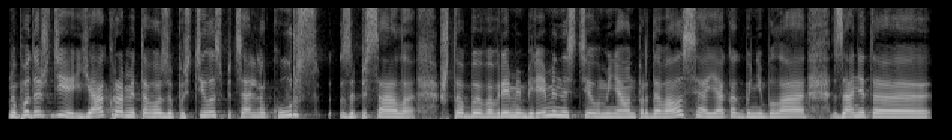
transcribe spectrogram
Ну подожди, я, кроме того, запустила специально курс, записала, чтобы во время беременности у меня он продавался, а я как бы не была занята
